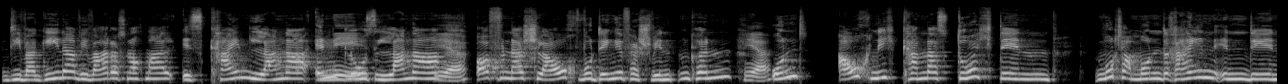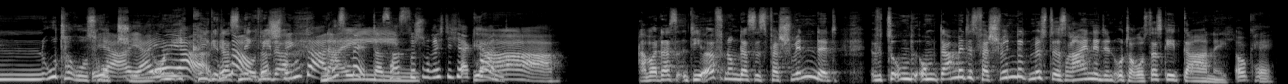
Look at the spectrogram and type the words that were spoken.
die Vagina, wie war das nochmal? Ist kein langer, endlos langer, Ja. offener Schlauch, wo Dinge verschwinden können. Ja. Und auch nicht kann das durch den Muttermund rein in den Uterus ja, rutschen. ja, ja, und ich ja, kriege genau, das nicht wieder. schwingt da alles Nein. mit. Das hast du schon richtig erkannt. Ja. Aber das, die Öffnung, dass es verschwindet, um, um, damit es verschwindet, müsste es rein in den Uterus. Das geht gar nicht. Okay.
